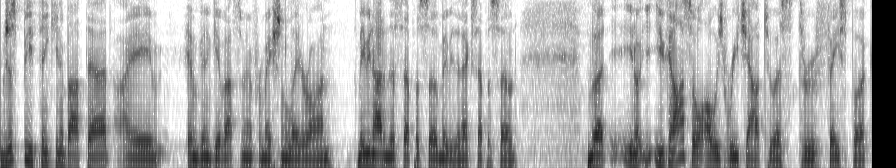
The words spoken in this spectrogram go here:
just be thinking about that. I am going to give out some information later on. Maybe not in this episode, maybe the next episode. But you know, you can also always reach out to us through Facebook,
